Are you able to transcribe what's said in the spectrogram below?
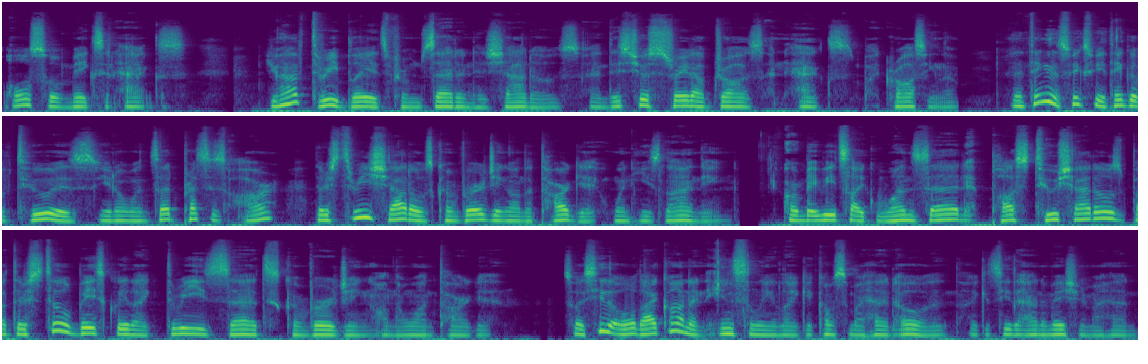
also makes an X. You have three blades from Zed and his shadows, and this just straight up draws an X by crossing them. And the thing this makes me think of too is, you know, when Zed presses R, there's three shadows converging on the target when he's landing. Or maybe it's like one Z plus two shadows, but there's still basically like three Zs converging on the one target. So I see the old icon and instantly like it comes to my head, oh, I can see the animation in my head.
